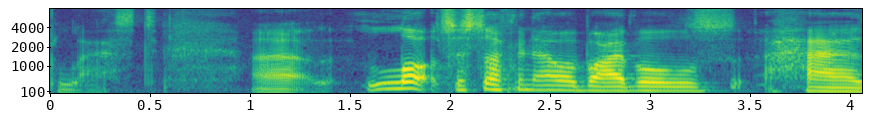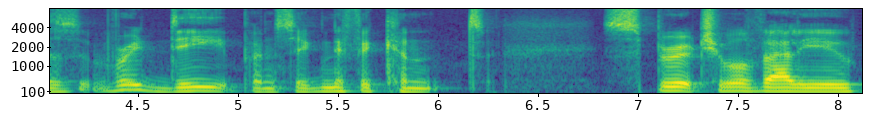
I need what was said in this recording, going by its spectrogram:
blast. Uh, lots of stuff in our Bibles has very deep and significant spiritual value,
